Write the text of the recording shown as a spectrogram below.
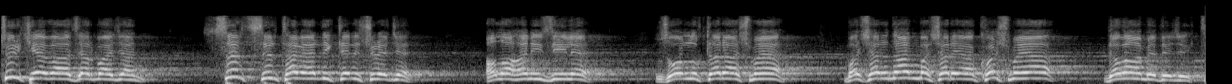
Türkiye ve Azerbaycan sırt sırta verdikleri sürece Allah'ın izniyle zorlukları aşmaya, başarıdan başarıya koşmaya devam edecektir.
